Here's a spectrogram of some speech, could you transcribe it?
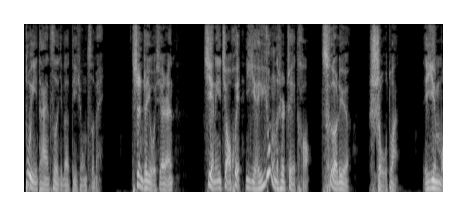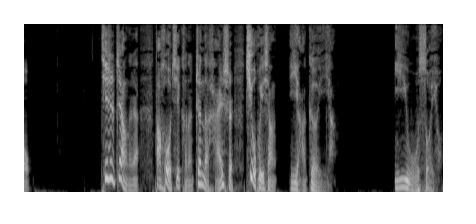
对待自己的弟兄姊妹，甚至有些人建立教会也用的是这套策略手段阴谋。其实这样的人到后期可能真的还是就会像雅各一样一无所有。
